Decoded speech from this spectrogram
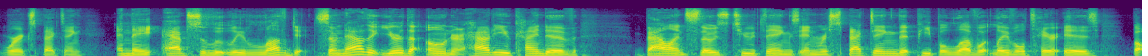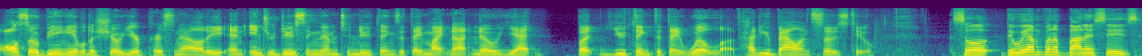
were expecting and they absolutely loved it. So now that you're the owner, how do you kind of balance those two things in respecting that people love what Le Voltaire is, but also being able to show your personality and introducing them to new things that they might not know yet, but you think that they will love? How do you balance those two? So the way I'm gonna balance is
